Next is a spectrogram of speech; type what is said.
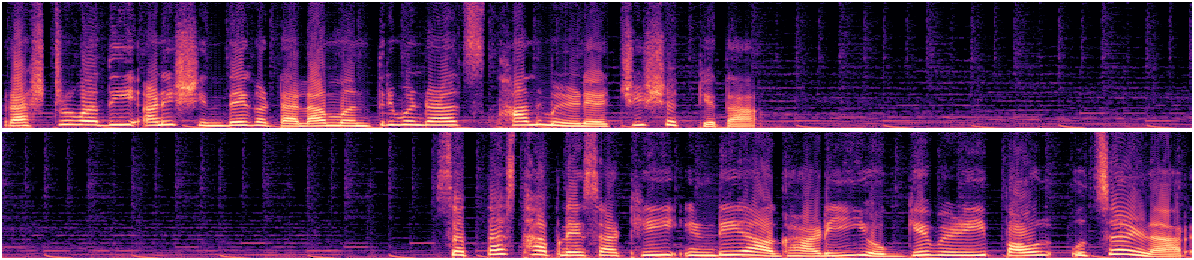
राष्ट्रवादी आणि शिंदे गटाला मंत्रिमंडळात स्थान मिळण्याची शक्यता. सत्ता स्थापनेसाठी इंडिया आघाडी योग्य वेळी पाऊल उचलणार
